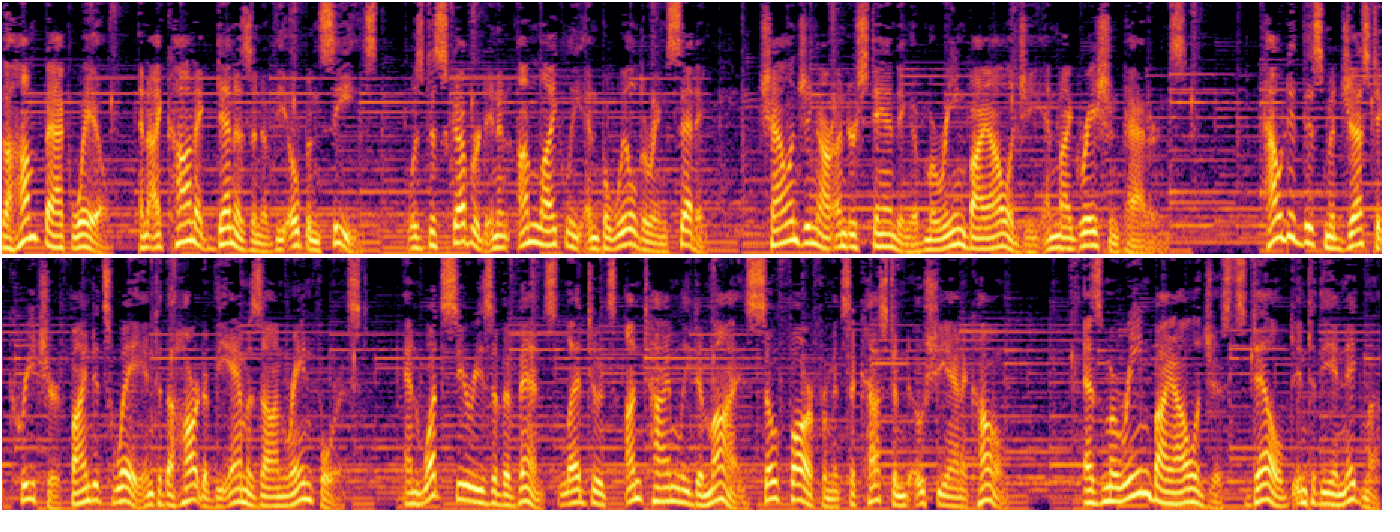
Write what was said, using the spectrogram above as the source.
The humpback whale, an iconic denizen of the open seas, was discovered in an unlikely and bewildering setting, challenging our understanding of marine biology and migration patterns. How did this majestic creature find its way into the heart of the Amazon rainforest? And what series of events led to its untimely demise so far from its accustomed oceanic home? As marine biologists delved into the enigma,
